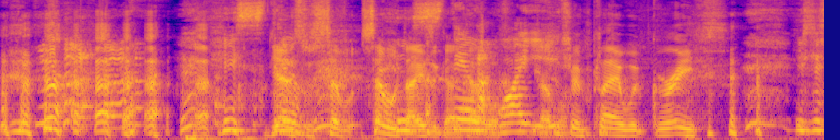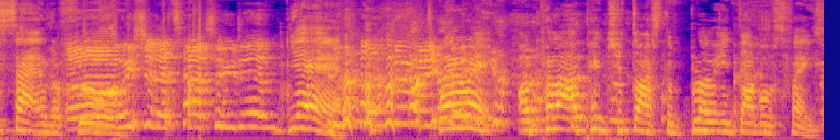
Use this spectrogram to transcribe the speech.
He's still, yeah, this was several, several He's days ago. still Double- white. He's been playing with grease. he's just sat on the floor. Oh, we should have tattooed him. Yeah. wait, wait. I pull out a pinch of dust and blow it in Dabble's face.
